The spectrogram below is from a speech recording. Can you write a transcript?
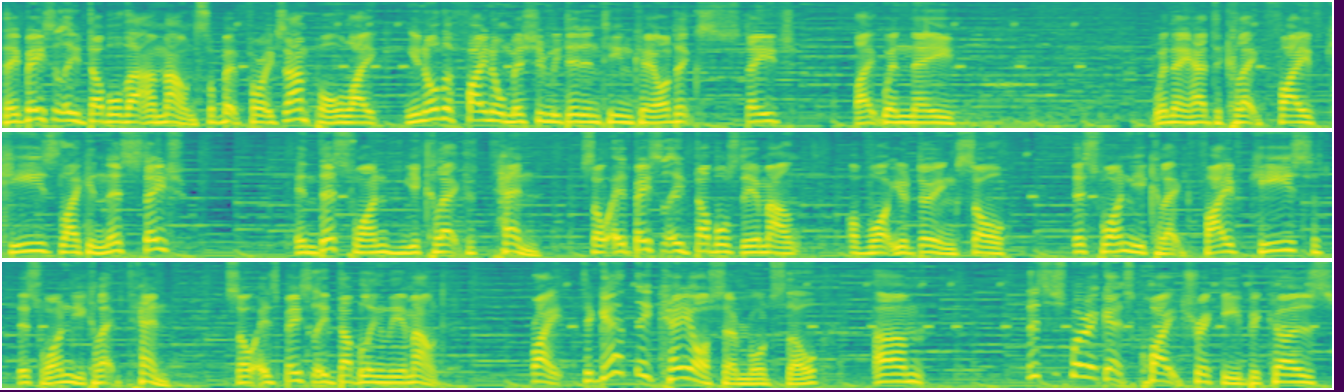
they basically double that amount. So, but for example, like, you know the final mission we did in Team Chaotix stage? Like when they... When they had to collect five keys, like in this stage? In this one, you collect 10. So it basically doubles the amount of what you're doing. So this one, you collect five keys. This one, you collect 10. So it's basically doubling the amount. Right, to get the Chaos Emeralds, though, um, this is where it gets quite tricky because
